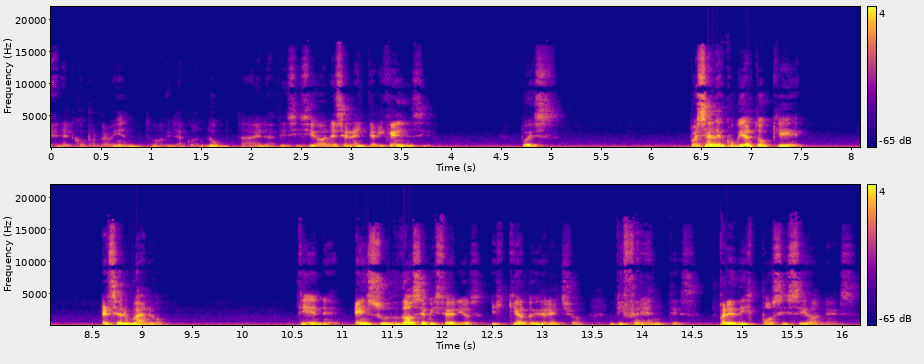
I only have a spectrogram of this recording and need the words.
en el comportamiento, en la conducta, en las decisiones, en la inteligencia. Pues, pues se ha descubierto que el ser humano tiene en sus dos hemisferios, izquierdo y derecho, diferentes predisposiciones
